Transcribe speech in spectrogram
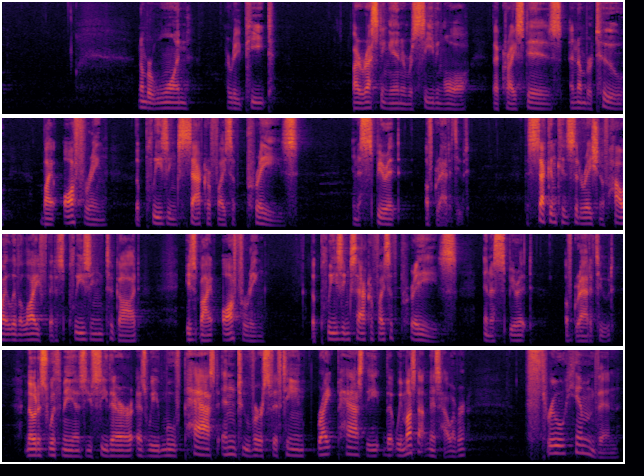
Number one, I repeat, by resting in and receiving all that Christ is. And number two, by offering the pleasing sacrifice of praise in a spirit of gratitude. The second consideration of how I live a life that is pleasing to God is by offering the pleasing sacrifice of praise in a spirit of gratitude. Notice with me as you see there, as we move past into verse 15, right past the, that we must not miss, however, through him then.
